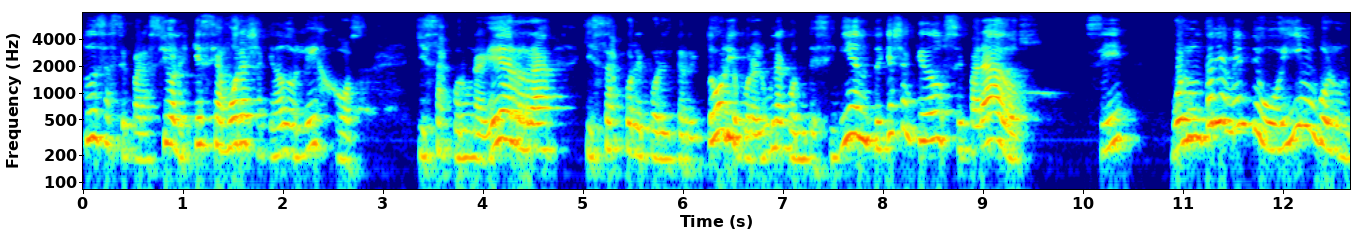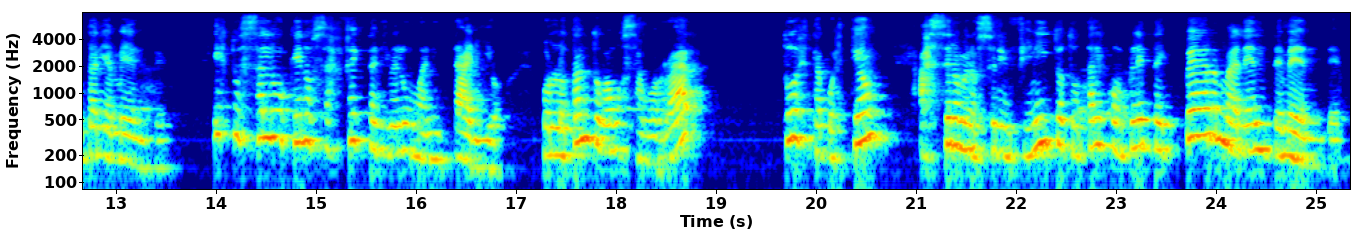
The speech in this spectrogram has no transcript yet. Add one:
todas esas separaciones, que ese amor haya quedado lejos, quizás por una guerra, quizás por el, por el territorio, por algún acontecimiento, y que hayan quedado separados, ¿sí? Voluntariamente o involuntariamente. Esto es algo que nos afecta a nivel humanitario. Por lo tanto, vamos a borrar toda esta cuestión a cero menos cero infinito, total, completa y permanentemente.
